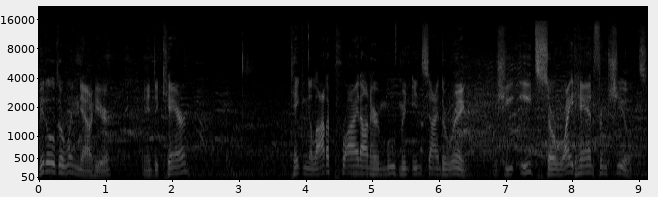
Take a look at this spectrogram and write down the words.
middle of the ring now here. And Dicaire taking a lot of pride on her movement inside the ring. She eats a right hand from Shields.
